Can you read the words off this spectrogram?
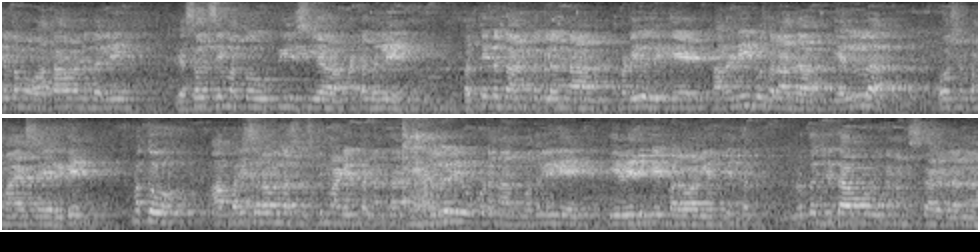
ಉತ್ತಮ ವಾತಾವರಣದಲ್ಲಿ ಎಸ್ ಎಲ್ ಸಿ ಮತ್ತು ಪಿ ಯು ಸಿಯ ಮಟ್ಟದಲ್ಲಿ ಅತ್ಯುನ್ನತ ಅಂಕಗಳನ್ನು ಪಡೆಯುವುದಕ್ಕೆ ಕಾರಣೀಭೂತರಾದ ಎಲ್ಲ ಪೋಷಕ ಮಾಯಸೆಯರಿಗೆ ಮತ್ತು ಆ ಪರಿಸರವನ್ನು ಸೃಷ್ಟಿ ಮಾಡಿರ್ತಕ್ಕಂಥ ಎಲ್ಲರಿಗೂ ಕೂಡ ನಾನು ಮೊದಲಿಗೆ ಈ ವೇದಿಕೆ ಪರವಾಗಿ ಅತ್ಯಂತ ಕೃತಜ್ಞತಾಪೂರ್ವಕ ನಮಸ್ಕಾರಗಳನ್ನು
